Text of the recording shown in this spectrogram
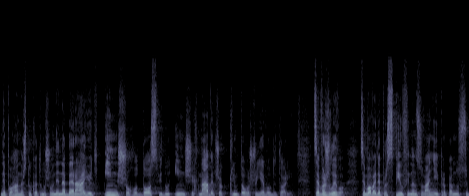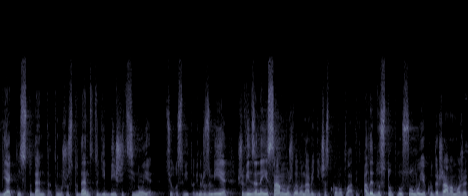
непогана штука, тому що вони набирають іншого досвіду, інших навичок, крім того, що є в аудиторії. Це важливо. Це мова йде про співфінансування і про певну суб'єктність студента, тому що студент тоді більше цінує цю освіту. Він розуміє, що він за неї сам, можливо, навіть і частково платить, але доступну суму, яку держава може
